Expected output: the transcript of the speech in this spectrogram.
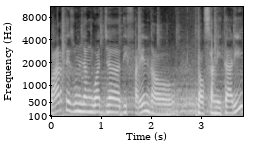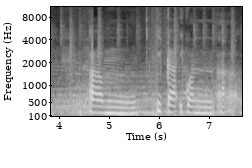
L'art és un llenguatge diferent del, del sanitari um, i que i quan uh,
